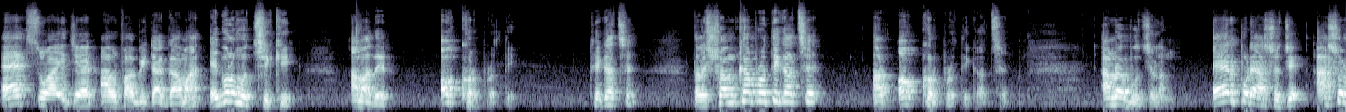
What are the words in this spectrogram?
X Y Z alpha, beta, gamma, এগুলো হচ্ছে কি? আমাদের অক্ষর প্রতীক। ঠিক আছে? তাহলে সংখ্যা প্রতীক আছে আর অক্ষর প্রতীক আছে। আমরা বুঝলাম। এরপরে আসো যে আসল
